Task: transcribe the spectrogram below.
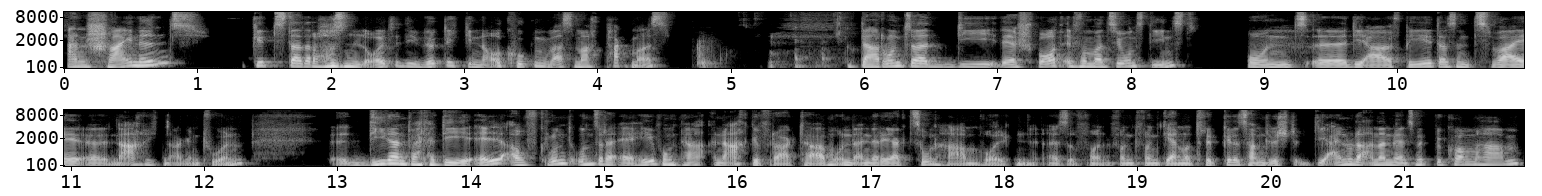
anscheinend gibt es da draußen Leute, die wirklich genau gucken, was macht Packmas. Darunter die, der Sportinformationsdienst, und äh, die AFP, das sind zwei äh, Nachrichtenagenturen, äh, die dann bei der DEL aufgrund unserer Erhebung na nachgefragt haben und eine Reaktion haben wollten. Also von, von, von Gernot Trippke, das haben die, die ein oder anderen werden es mitbekommen haben.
